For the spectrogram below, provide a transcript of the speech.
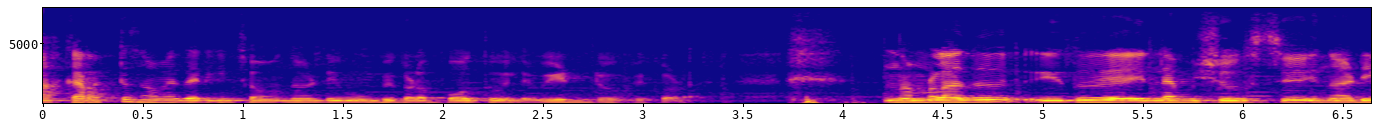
ആ കറക്റ്റ് സമയത്തായിരിക്കും ചുമന്ന വണ്ടി മുമ്പിൽ കൂടെ പോത്തുമില്ല വീടിന്റെ മുമ്പിൽ കൂടെ. നമ്മളത് ഇത് എല്ലാം വിശ്വസിച്ച് ഈ നടി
